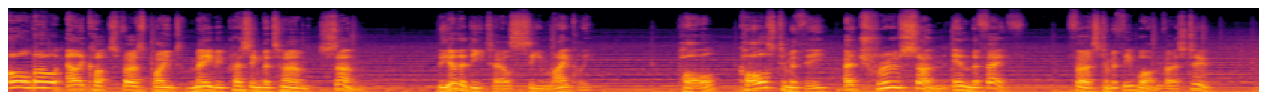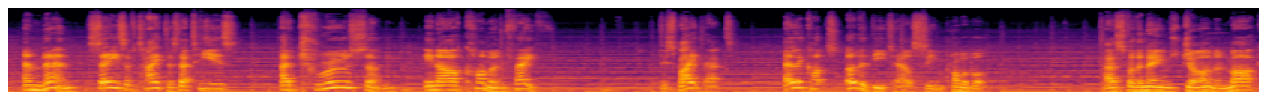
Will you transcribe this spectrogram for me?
Although Ellicott's first point may be pressing the term son, the other details seem likely. Paul calls Timothy a true son in the faith, 1 Timothy 1 verse 2, and then says of Titus that he is a true son in our common faith. Despite that, Ellicott's other details seem probable. As for the names John and Mark,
